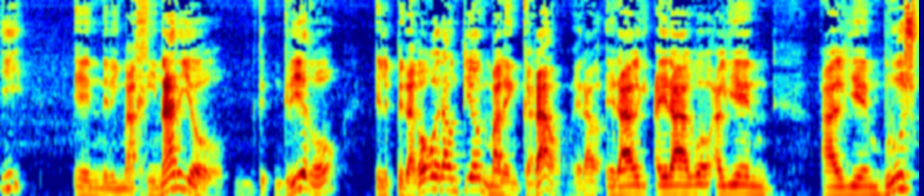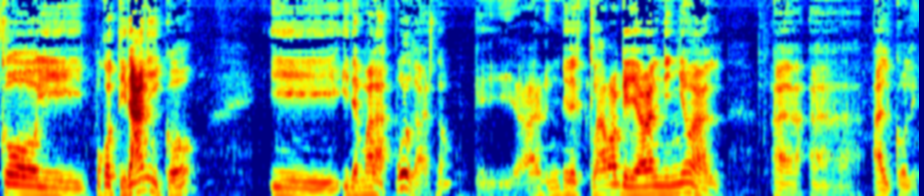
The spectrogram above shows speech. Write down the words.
Y en el imaginario griego, el pedagogo era un tío mal encarado. Era, era, era algo, alguien, alguien brusco y poco tiránico y, de malas pulgas, ¿no? el esclavo que llevaba al niño al, al cole.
